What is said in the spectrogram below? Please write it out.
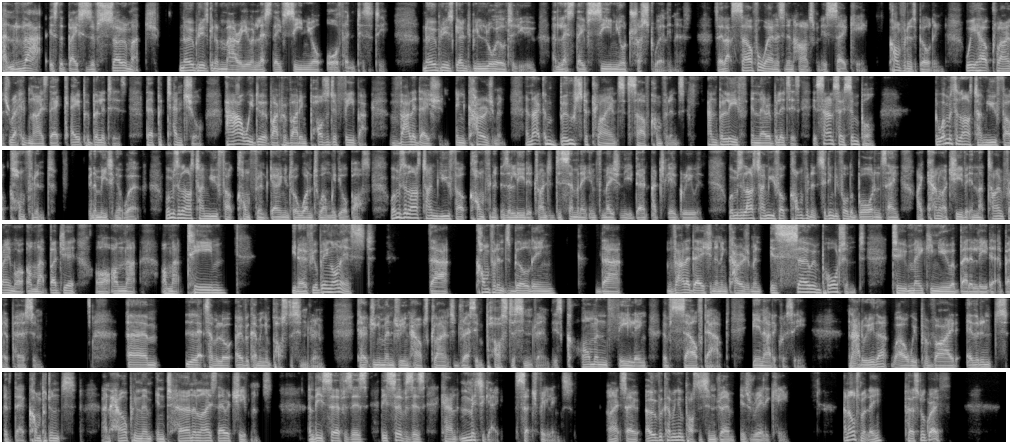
And that is the basis of so much. Nobody's going to marry you unless they've seen your authenticity. Nobody's going to be loyal to you unless they've seen your trustworthiness. So that self awareness and enhancement is so key. Confidence building. We help clients recognize their capabilities, their potential. How we do it by providing positive feedback, validation, encouragement, and that can boost a client's self confidence and belief in their abilities. It sounds so simple, but when was the last time you felt confident in a meeting at work? When was the last time you felt confident going into a one to one with your boss? When was the last time you felt confident as a leader trying to disseminate information that you don't actually agree with? When was the last time you felt confident sitting before the board and saying, I cannot achieve it in that time frame or on that budget or on that on that team? You know, if you're being honest, that confidence building, that validation and encouragement is so important to making you a better leader, a better person. Um, let's have a look. Overcoming imposter syndrome. Coaching and mentoring helps clients address imposter syndrome, this common feeling of self doubt, inadequacy. And how do we do that? Well, we provide evidence of their competence and helping them internalize their achievements. And these services, these services can mitigate such feelings. All right. So overcoming imposter syndrome is really key. And ultimately, personal growth.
